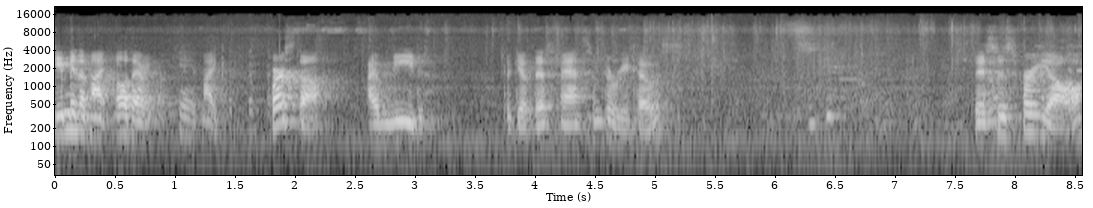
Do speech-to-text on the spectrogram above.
Give me the mic. Oh, there we go. Yay, mic. First off, I need to give this man some Doritos. This is for y'all.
